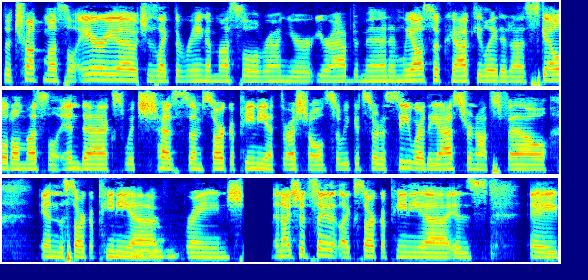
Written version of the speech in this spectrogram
the trunk muscle area, which is like the ring of muscle around your your abdomen, and we also calculated a skeletal muscle index, which has some sarcopenia threshold, so we could sort of see where the astronauts fell in the sarcopenia mm-hmm. range. And I should say that like sarcopenia is a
